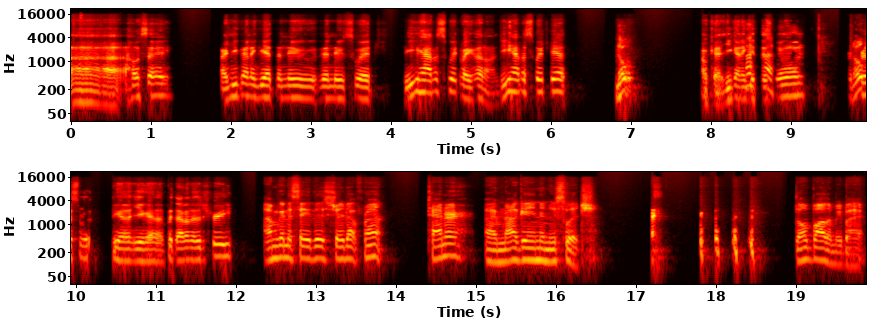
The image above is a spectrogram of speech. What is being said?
Uh Jose, are you gonna get the new the new switch? Do you have a switch? Wait, hold on. Do you have a switch yet? Nope. Okay, you gonna get this new one for Nope. Christmas? You gonna you gonna put that under the tree? I'm gonna say this straight up front, Tanner. I'm not getting a new Switch. Don't bother me by it.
